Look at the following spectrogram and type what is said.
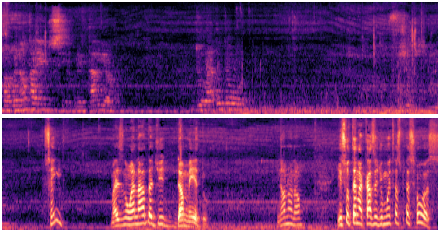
O bagulho não tá dentro do círculo, ele tá ali, ó. Do lado do. Videogame, mano. Sim. Mas não é nada de dar medo. Não, não, não. Isso tem na casa de muitas pessoas.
